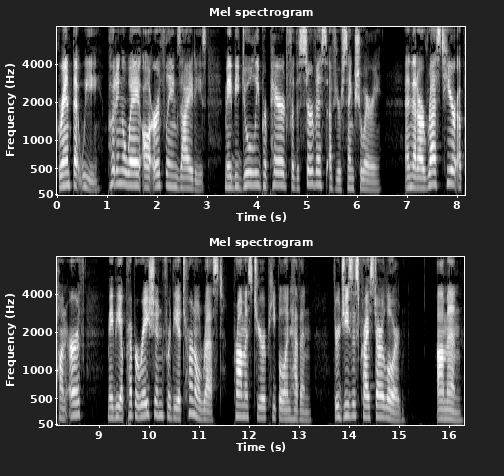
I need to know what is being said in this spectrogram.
Grant that we, putting away all earthly anxieties, may be duly prepared for the service of your sanctuary, and that our rest here upon earth may be a preparation for the eternal rest promised to your people in heaven, through Jesus Christ our Lord. Amen.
